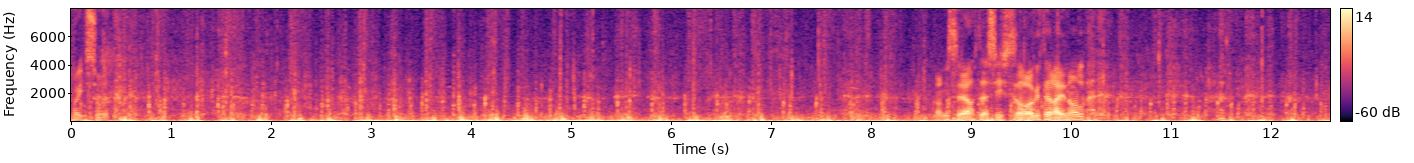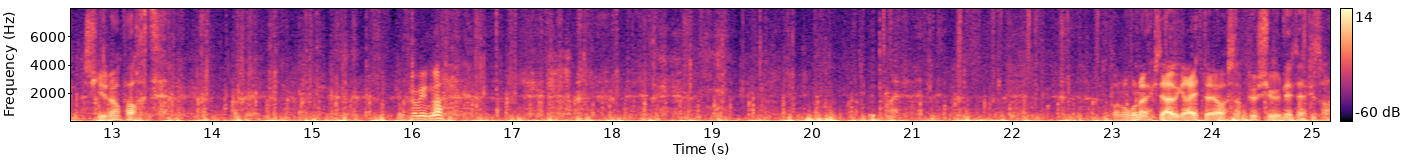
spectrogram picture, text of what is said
Oi, sorry. Du at det er siste draget til Reinhold. Skyter han fart. Vi skal vinne. For noen økter er det greit det å så pushe ut litt ekstra.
